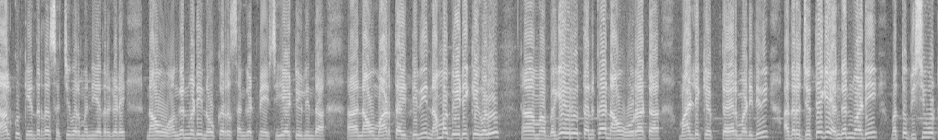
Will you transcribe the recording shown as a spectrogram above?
ನಾಲ್ಕು ಕೇಂದ್ರದ ಸಚಿವರ ಮನೆ ಎದುರುಗಡೆ ನಾವು ಅಂಗನವಾಡಿ ನೌಕರರ ಸಂಘಟನೆ ಸಿ ಐ ಟಿಲಿಂದ ನಾವು ಮಾಡ್ತಾ ಇದ್ದೀವಿ. ನಮ್ಮ ಬೇಡಿಕೆಗಳು ಬಗೆಹರಿಯುವ ತನಕ ನಾವು ಹೋರಾಟ ಮಾಡಲಿಕ್ಕೆ ತಯಾರು ಮಾಡಿದ್ದೀವಿ. ಅದರ ಜೊತೆಗೆ ಅಂಗನವಾಡಿ ಮತ್ತು ಬಿಸಿ ಊಟ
